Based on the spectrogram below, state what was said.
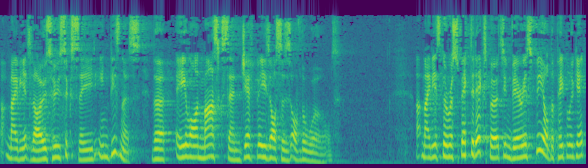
Uh, maybe it's those who succeed in business, the Elon Musks and Jeff Bezoses of the world. Uh, maybe it's the respected experts in various fields, the people who get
